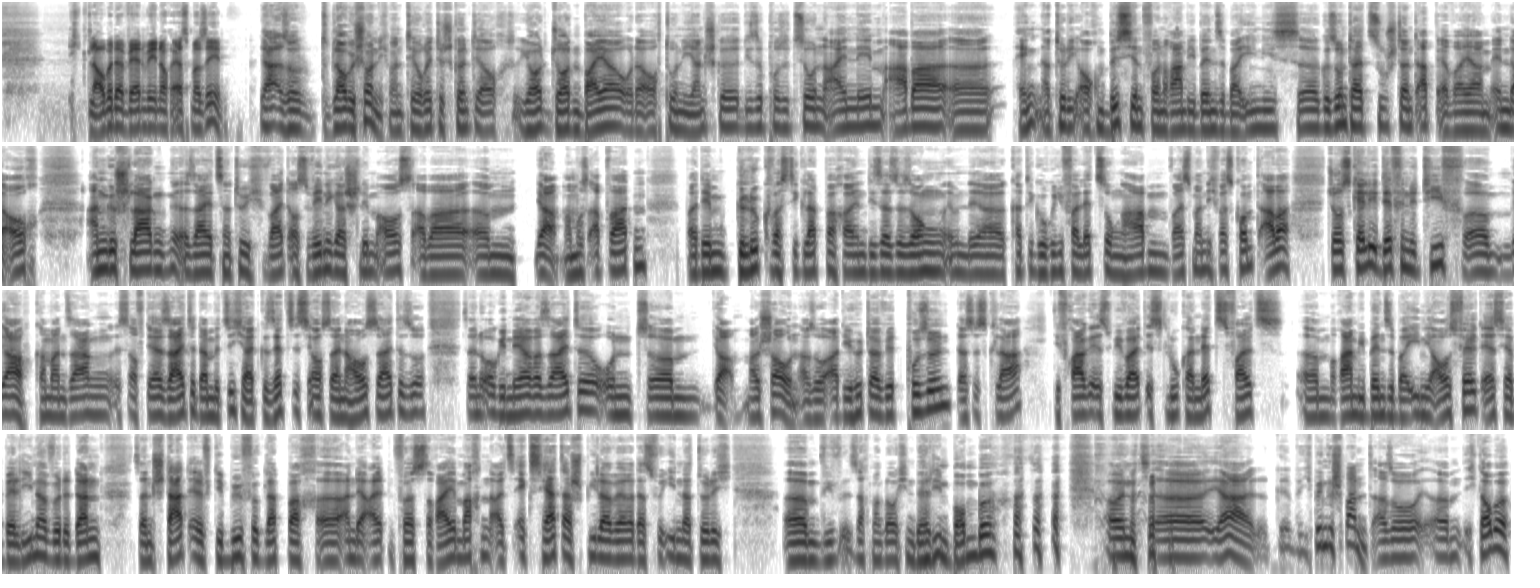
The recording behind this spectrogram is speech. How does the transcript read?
ich glaube, da werden wir ihn auch erstmal sehen. Ja, also glaube ich schon. Ich meine, theoretisch könnte ja auch Jordan Bayer oder auch Toni Janschke diese Positionen einnehmen, aber äh, hängt natürlich auch ein bisschen von Rami Benzebainis äh, Gesundheitszustand ab. Er war ja am Ende auch angeschlagen, sah jetzt natürlich weitaus weniger schlimm aus, aber ähm, ja, man muss abwarten. Bei dem Glück, was die Gladbacher in dieser Saison in der Kategorie Verletzungen haben, weiß man nicht, was kommt. Aber Joe Skelly definitiv, ähm, ja, kann man sagen, ist auf der Seite dann mit Sicherheit gesetzt, ist ja auch seine Hausseite, so seine originäre Seite. Und ähm, ja, mal schauen. Also Adi Hütter wird puzzeln, das ist klar. Die Frage ist, wie weit ist Luca Netz, falls ähm, Rami Benzebaini ausfällt. Er ist ja Berliner, würde dann sein Startelfdebüt für Gladbach äh, an der alten Försterei machen. Als Ex-Hertha-Spieler wäre das für ihn natürlich ähm, wie sagt man, glaube ich, in Berlin Bombe. und äh, ja, ich bin gespannt. Also ähm, ich glaube,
